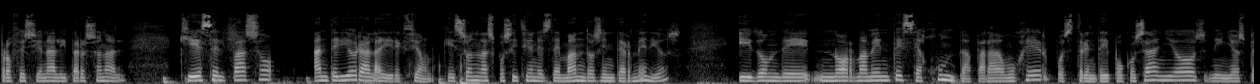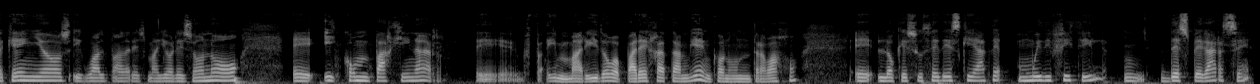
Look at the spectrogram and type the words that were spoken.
profesional y personal, que es el paso anterior a la dirección, que son las posiciones de mandos intermedios y donde normalmente se junta para la mujer pues treinta y pocos años, niños pequeños, igual padres mayores o no, eh, y compaginar eh, y marido o pareja también con un trabajo, eh, lo que sucede es que hace muy difícil mm, despegarse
